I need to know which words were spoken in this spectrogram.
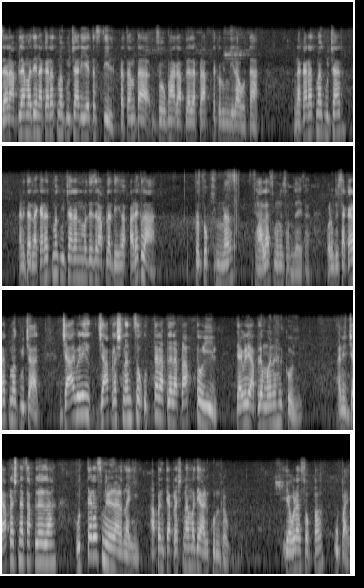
जर आपल्यामध्ये नकारात्मक विचार येत असतील प्रथमतः जो भाग आपल्याला प्राप्त करून दिला होता नकारात्मक विचार आणि त्या नकारात्मक विचारांमध्ये जर आपला देह अडकला तर तो खिन्न झालाच म्हणून समजायचा. परंतु सकारात्मक विचार ज्यावेळी ज्या प्रश्नांचं उत्तर आपल्याला प्राप्त होईल त्यावेळी आपलं मन हलकं होईल. आणि ज्या प्रश्नाचं आपल्याला उत्तरच मिळणार नाही आपण त्या प्रश्नामध्ये अडकून राहू. एवढा सोपा उपाय.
